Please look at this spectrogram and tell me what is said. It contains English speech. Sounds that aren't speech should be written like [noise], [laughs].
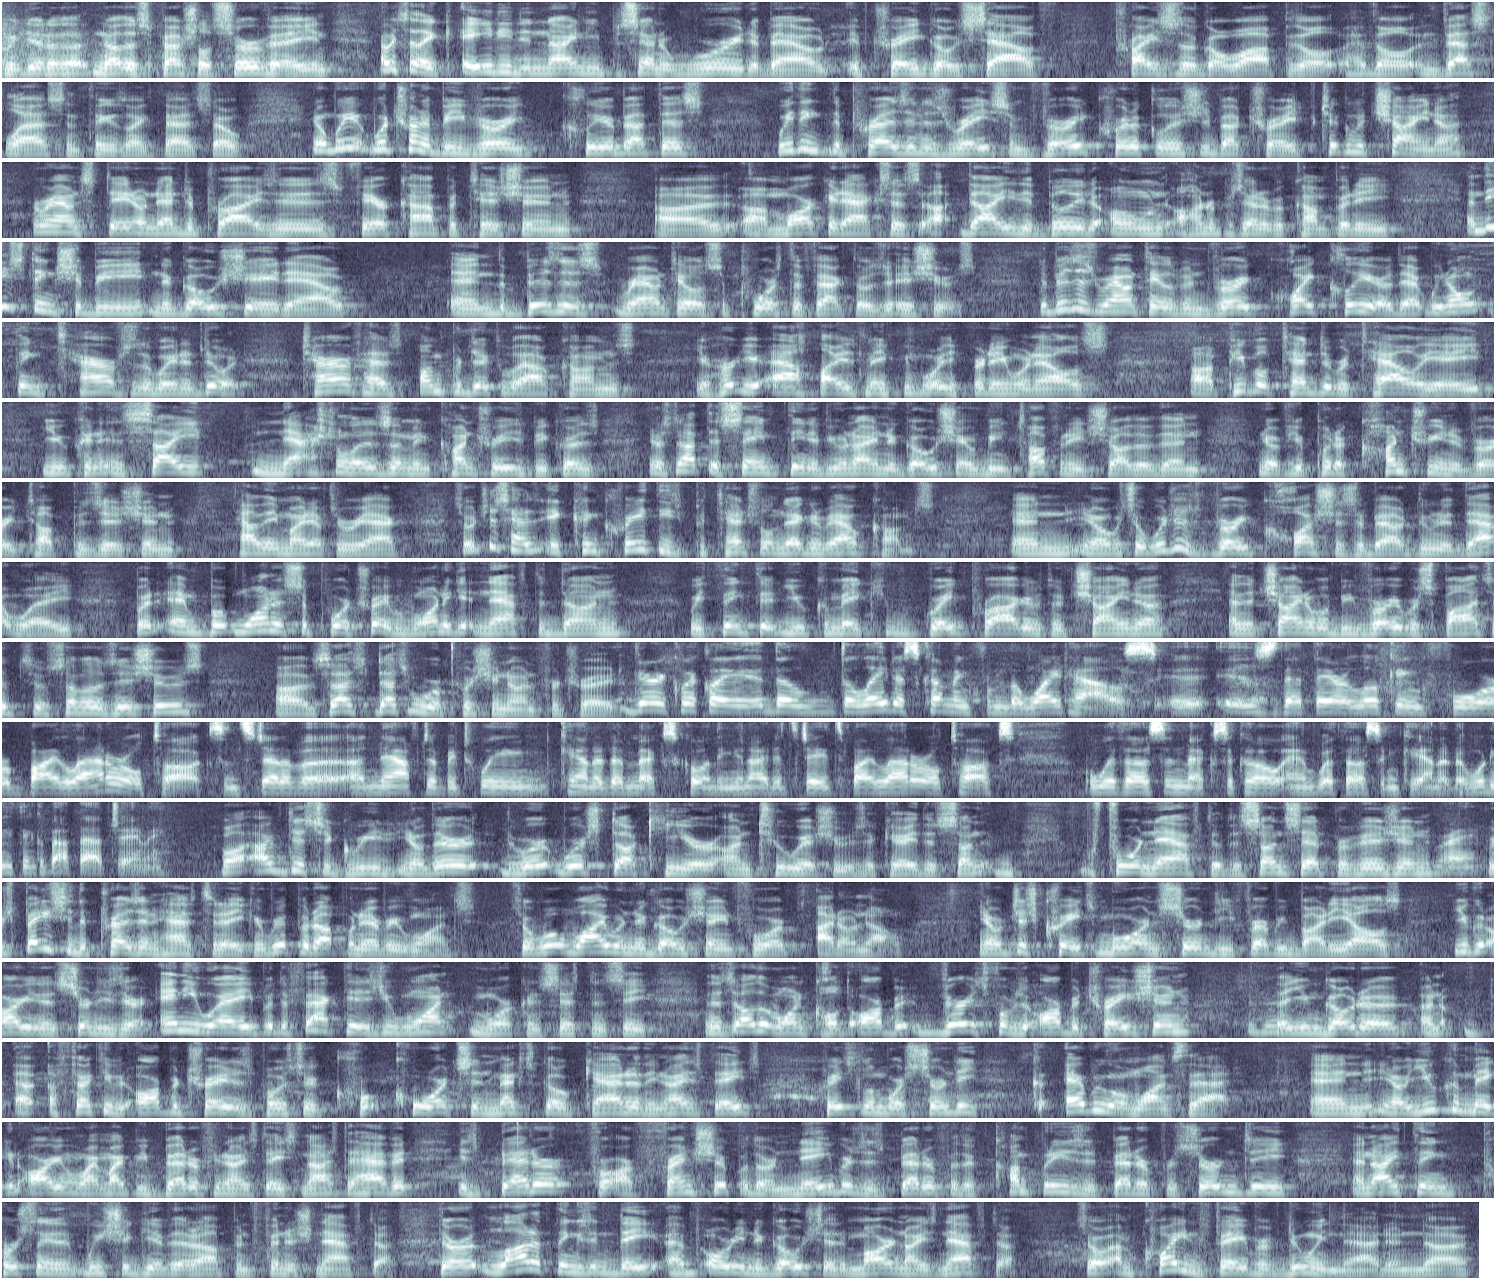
We did another special survey, and I would say like 80 to 90 percent are worried about if trade goes south, prices will go up, they'll, they'll invest less and things like that. So, you know, we, we're trying to be very clear about this. We think the president has raised some very critical issues about trade, particularly with China, around state-owned enterprises, fair competition, uh, uh, market access, uh, the ability to own 100% of a company. And these things should be negotiated out and the Business Roundtable supports the fact those are issues. The Business Roundtable has been very quite clear that we don't think tariffs is the way to do it. Tariff has unpredictable outcomes. You hurt your [laughs] allies maybe more than you hurt anyone else. Uh, people tend to retaliate. You can incite nationalism in countries because you know, it's not the same thing if you and I negotiate and we're being tough on each other than you know if you put a country in a very tough position, how they might have to react. So it just has it can create these potential negative outcomes. And you know, so we're just very cautious about doing it that way, but and but want to support trade. We want to get NAFTA done. We think that you can make great progress with China, and that China will be very responsive to some of those issues. Uh, so that's, that's what we're pushing on for trade. Very quickly, the, the latest coming from the White House is, is that they are looking for bilateral talks instead of a, a, NAFTA between Canada, Mexico, and the United States, bilateral talks with us in Mexico and with us in Canada. What do you think about that, Jamie? Well, I've disagreed. You know, we're, we're stuck here on two issues, okay? The sun, for NAFTA, the sunset provision, right. which basically the president has today. He can rip it up whenever he wants. So why we're negotiating for it, I don't know you know, it just creates more uncertainty for everybody else. You could argue the uncertainty is there anyway, but the fact is you want more consistency. And there's other one called various forms of arbitration mm -hmm. that you can go to an uh, effective arbitrator as opposed to courts in Mexico, Canada, the United States. Creates a little more certainty. Everyone wants that. And you know, you can make an argument why it might be better for the United States not to have it. It's better for our friendship with our neighbors. It's better for the companies. It's better for certainty. And I think personally that we should give that up and finish NAFTA. There are a lot of things that they have already negotiated and modernized NAFTA. So I'm quite in favor of doing that. And uh,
